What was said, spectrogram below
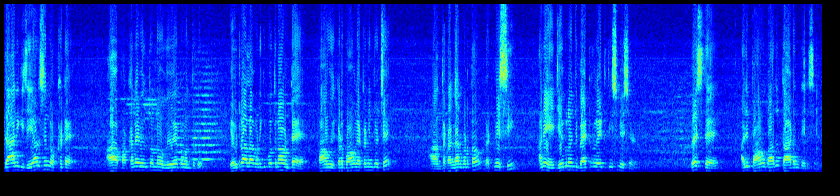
దానికి చేయాల్సింది ఒక్కటే ఆ పక్కనే వెళ్తున్న వివేకవంతుడు ఏమిట్రా అలా వణికిపోతున్నావు అంటే పాము ఇక్కడ పాములు ఎక్కడి నుంచి వచ్చాయి? అంత కంగారు పడతావు? లట్మేసి అని జేబులోంచి బ్యాటరీ లైట్ తీసి వేశాడు. వేస్తే అది పాము కాదు తాడని తెలిసింది.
